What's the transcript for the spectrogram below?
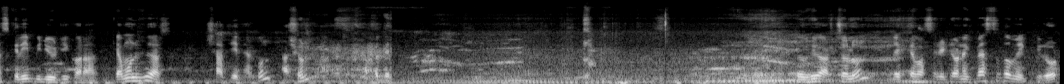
আজকের এই ভিডিওটি করা। কেমন ভিউয়ার্স সাথেই থাকুন, আসুন, আপনাদের তো ভিউয়ার চলুন, দেখতে পাচ্ছেন, এটি অনেক ব্যস্ততম একটি রোড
